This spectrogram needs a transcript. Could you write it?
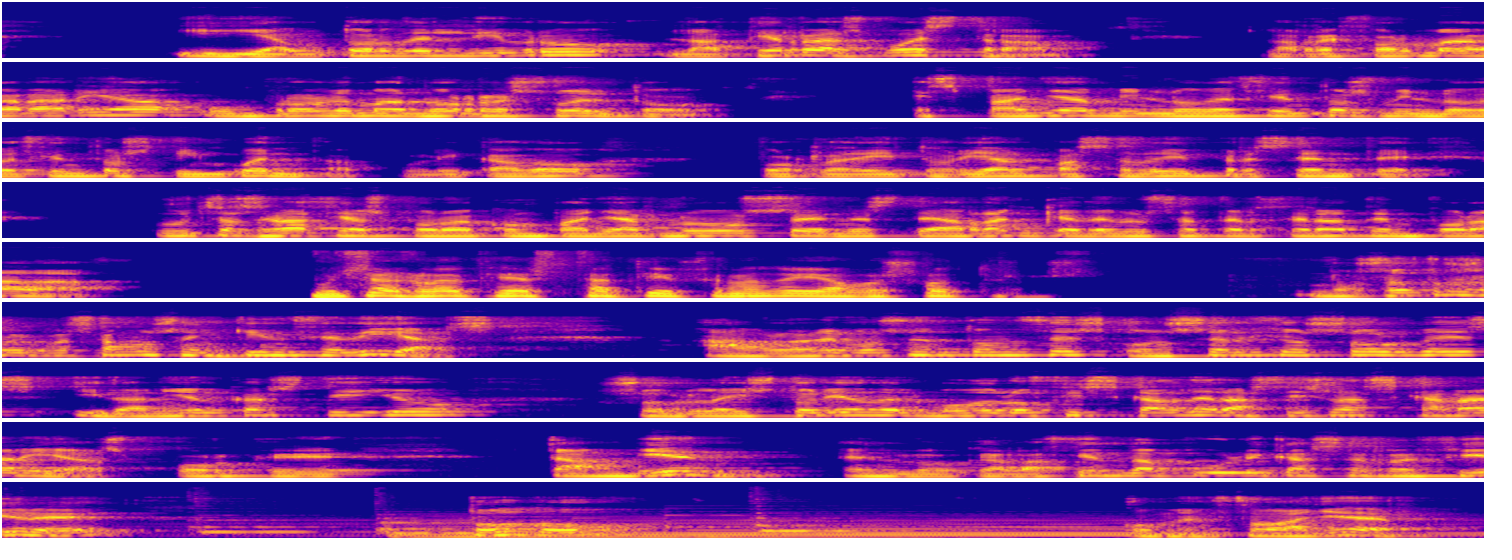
y autor del libro La tierra es vuestra, la reforma agraria, un problema no resuelto. España 1900-1950, publicado por la editorial Pasado y Presente. Muchas gracias por acompañarnos en este arranque de nuestra tercera temporada. Muchas gracias a ti, Fernando, y a vosotros. Nosotros regresamos en 15 días. Hablaremos entonces con Sergio Solves y Daniel Castillo sobre la historia del modelo fiscal de las Islas Canarias, porque también en lo que a la hacienda pública se refiere, todo comenzó ayer.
